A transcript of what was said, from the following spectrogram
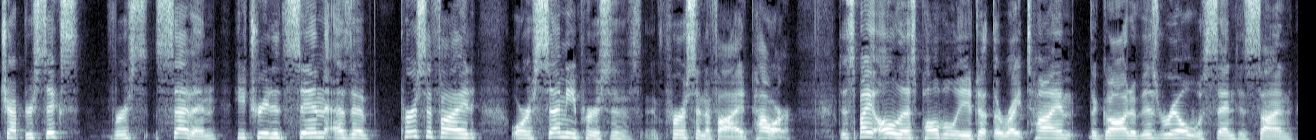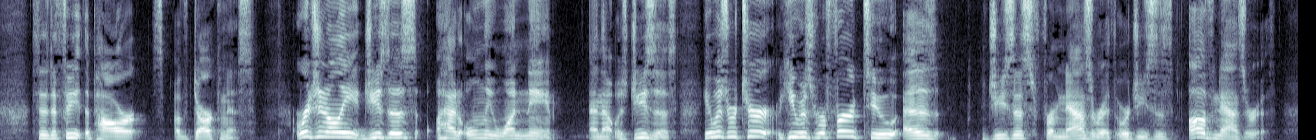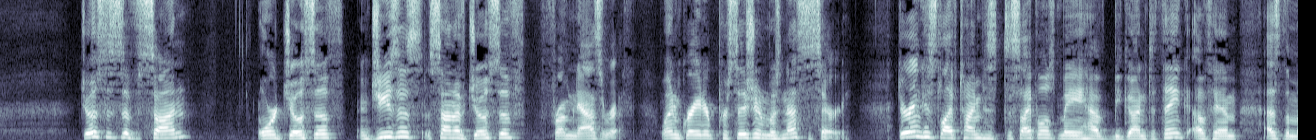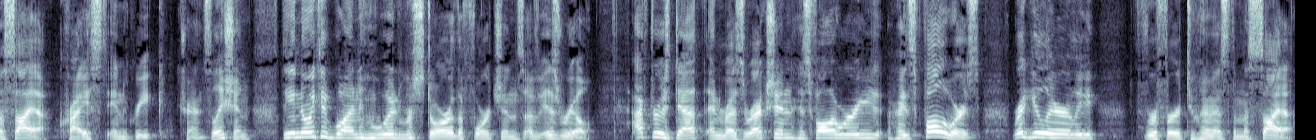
chapter 6 verse 7, he treated sin as a personified or semi-personified power Despite all this, Paul believed at the right time the God of Israel would send his son to defeat the powers of darkness. Originally, Jesus had only one name, and that was Jesus. He was retur- he was referred to as Jesus from Nazareth or Jesus of Nazareth. Joseph's son or Joseph, and Jesus, son of Joseph from Nazareth, when greater precision was necessary. During his lifetime, his disciples may have begun to think of him as the Messiah, Christ in Greek translation, the anointed one who would restore the fortunes of Israel. After his death and resurrection, his followers, his followers regularly referred to him as the Messiah.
